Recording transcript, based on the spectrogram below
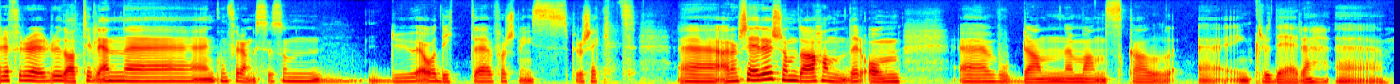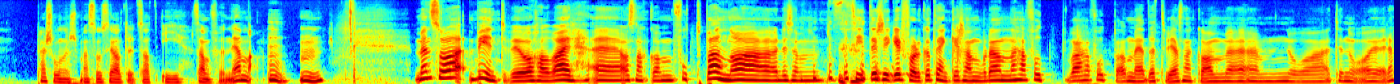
refererer du da til en, eh, en konferanse som du og ditt eh, forskningsprosjekt eh, arrangerer, som da handler om eh, hvordan man skal eh, inkludere eh, personer som er sosialt utsatt i samfunnet igjen, da. Mm. Mm. Men så begynte vi jo, Halvard, eh, å snakke om fotball. Nå liksom, sitter sikkert folk og tenker sånn har fot, Hva har fotball med dette vi har snakka om eh, nå, til nå å gjøre?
